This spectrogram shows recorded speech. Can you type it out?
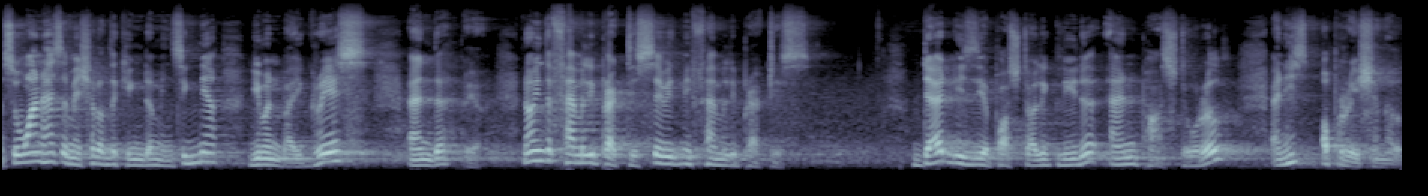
So one has a measure of the kingdom insignia given by grace and the prayer. Now in the family practice, say with me family practice. Dad is the apostolic leader and pastoral and he's operational.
